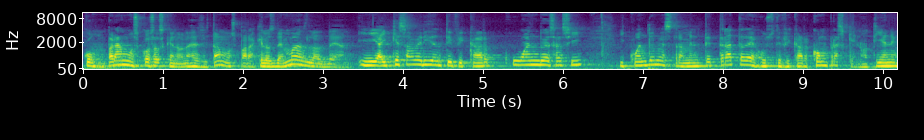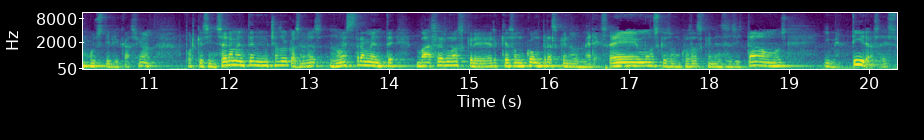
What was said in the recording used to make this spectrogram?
compramos cosas que no necesitamos para que los demás las vean. Y hay que saber identificar cuándo es así y cuándo nuestra mente trata de justificar compras que no tienen justificación. Porque sinceramente en muchas ocasiones nuestra mente va a hacernos creer que son compras que nos merecemos, que son cosas que necesitamos y mentiras, es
